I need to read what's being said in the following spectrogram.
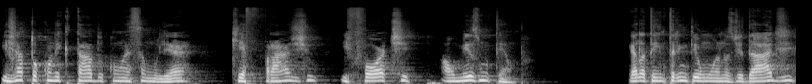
e já estou conectado com essa mulher que é frágil e forte ao mesmo tempo. Ela tem 31 anos de idade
